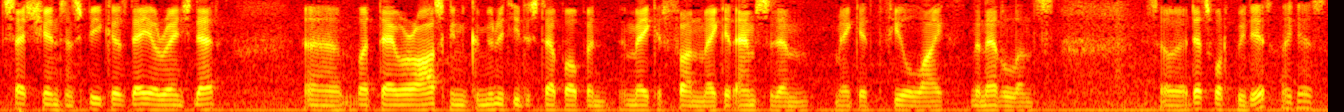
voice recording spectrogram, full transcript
sessions and speakers. They arrange that. Uh, but they were asking the community to step up and, and make it fun, make it Amsterdam, make it feel like the Netherlands. So uh, that's what we did, I guess.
